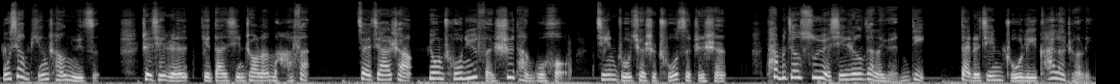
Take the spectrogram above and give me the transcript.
不像平常女子，这些人也担心招来麻烦。再加上用处女粉试探过后，金竹却是处子之身，他们将苏月心扔在了原地，带着金竹离开了这里。”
